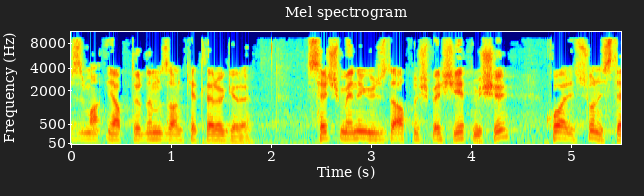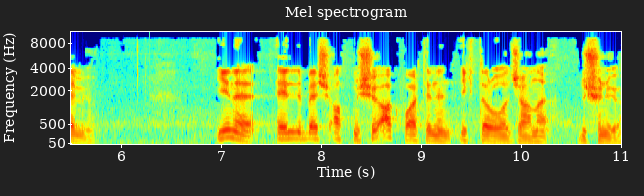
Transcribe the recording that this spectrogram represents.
Bizim yaptırdığımız anketlere göre seçmenin %65-70'i koalisyon istemiyor. Yine 55-60'ı AK Parti'nin iktidar olacağını düşünüyor.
